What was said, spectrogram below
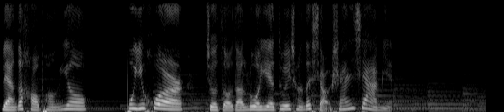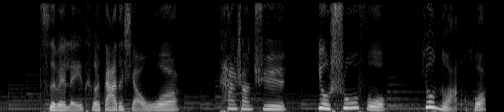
两个好朋友不一会儿就走到落叶堆成的小山下面。刺猬雷特搭的小窝，看上去又舒服又暖和。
